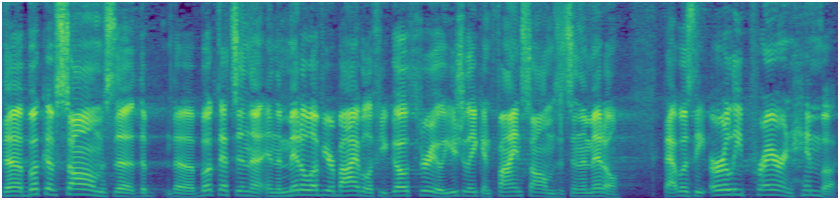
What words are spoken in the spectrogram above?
The book of Psalms, the, the, the book that's in the, in the middle of your Bible, if you go through, usually you can find Psalms, it's in the middle. That was the early prayer and hymn book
